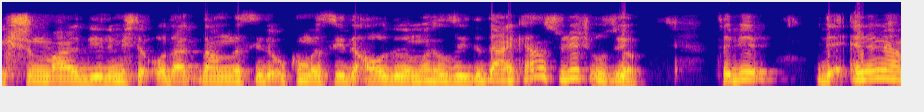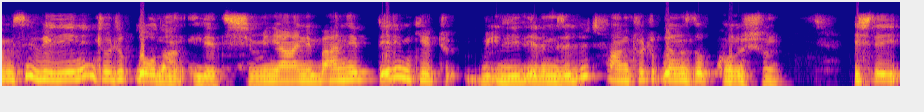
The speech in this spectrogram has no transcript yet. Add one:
action var diyelim işte odaklanmasıydı, okumasıydı, algılama hızıydı derken süreç uzuyor. Tabii de en önemlisi velinin çocukla olan iletişimi. Yani ben hep derim ki velilerimize lütfen çocuklarınızla konuşun. İşte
